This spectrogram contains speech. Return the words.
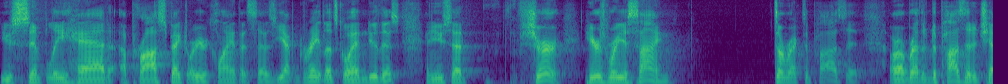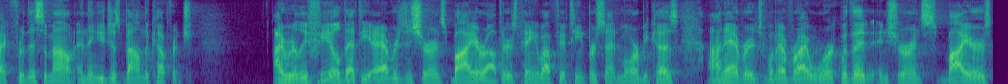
You simply had a prospect or your client that says, Yep, great, let's go ahead and do this. And you said, Sure, here's where you sign direct deposit, or I'd rather deposit a check for this amount, and then you just bound the coverage. I really feel that the average insurance buyer out there is paying about 15% more because, on average, whenever I work with insurance buyers,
